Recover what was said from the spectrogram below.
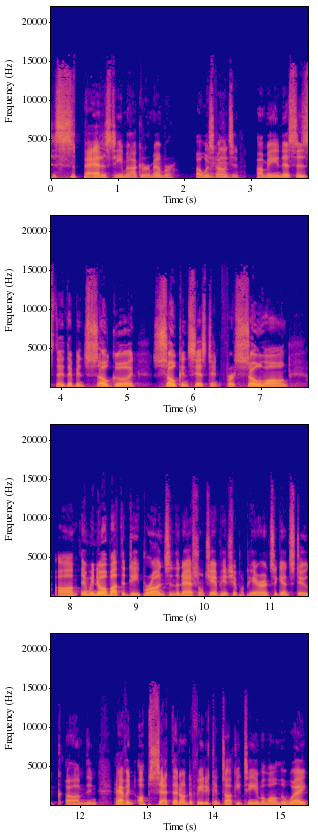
this is the baddest team I can remember. Uh, Wisconsin. Mm-hmm. I mean, this is they've been so good, so consistent for so long. Um, and we know about the deep runs in the national championship appearance against Duke um, and having upset that undefeated Kentucky team along the way.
